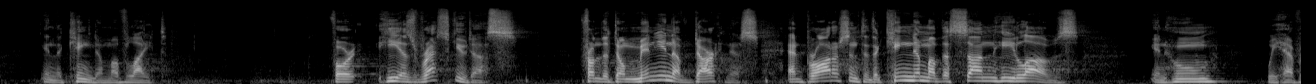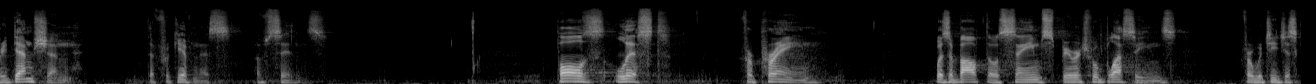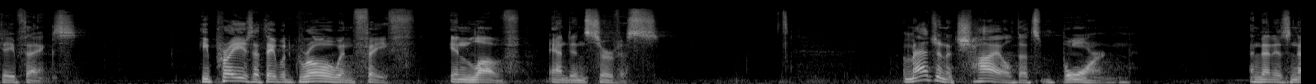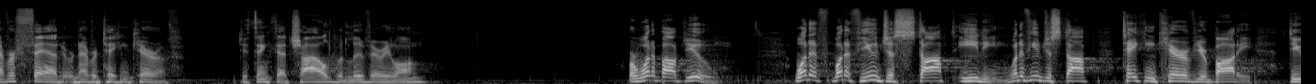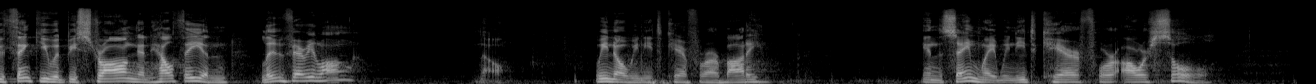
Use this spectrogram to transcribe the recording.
in the kingdom of light. For he has rescued us from the dominion of darkness and brought us into the kingdom of the Son he loves, in whom we have redemption, the forgiveness of sins. Paul's list for praying was about those same spiritual blessings for which he just gave thanks. He prays that they would grow in faith, in love, and in service. Imagine a child that's born and then is never fed or never taken care of. Do you think that child would live very long? Or what about you? What if, what if you just stopped eating? What if you just stopped taking care of your body? Do you think you would be strong and healthy and live very long? No. We know we need to care for our body. In the same way, we need to care for our soul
